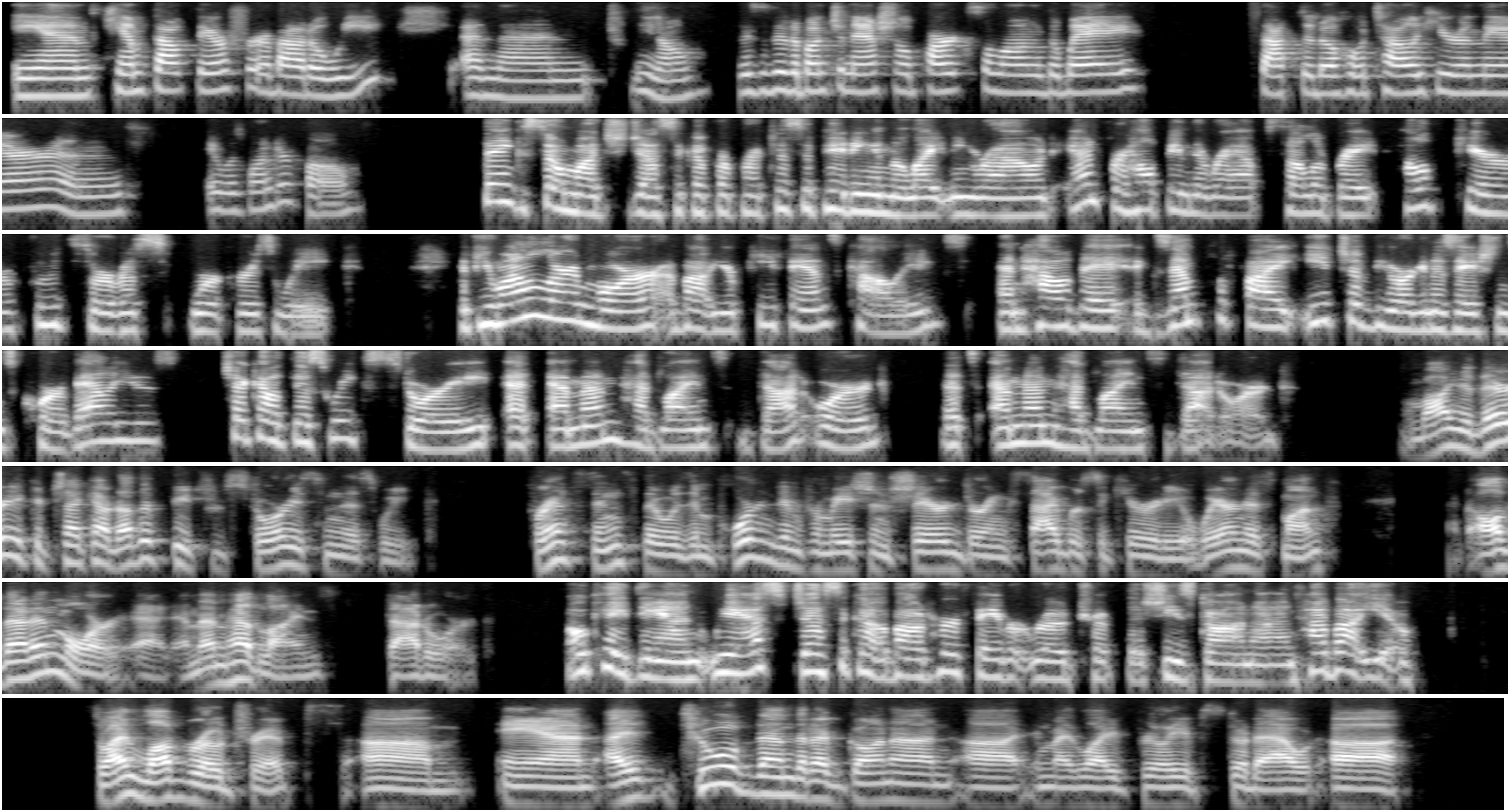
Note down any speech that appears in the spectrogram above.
and camped out there for about a week and then you know visited a bunch of national parks along the way stopped at a hotel here and there, and it was wonderful. Thanks so much, Jessica, for participating in the lightning round and for helping the Wrap celebrate Healthcare Food Service Workers Week. If you want to learn more about your PFANS colleagues and how they exemplify each of the organization's core values, check out this week's story at mmheadlines.org. That's mmheadlines.org. while you're there, you could check out other featured stories from this week. For instance, there was important information shared during Cybersecurity Awareness Month, and all that and more at mmheadlines.org org. Okay, Dan, we asked Jessica about her favorite road trip that she's gone on. How about you? So I love road trips. Um, and I two of them that I've gone on uh, in my life really have stood out. Uh,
